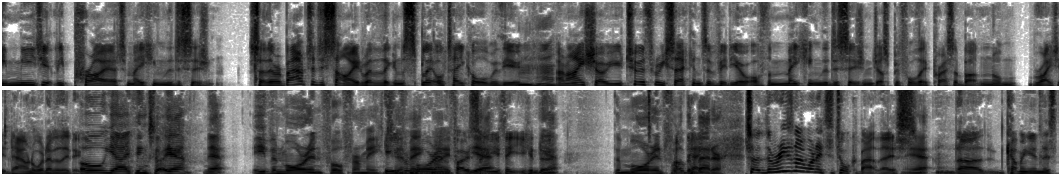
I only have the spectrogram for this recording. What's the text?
immediately prior to making the decision? So they're about to decide whether they're going to split or take all with you, Mm-hmm. and I show you two or three seconds of video of them making the decision just before they press a button or write it down or whatever they do. Oh yeah, I think so. Yeah, yeah. Even more info for me. to Even more info, so you think you can do yeah. it? The more info, the better. So the reason I wanted to talk about this, Yeah. uh, coming in this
